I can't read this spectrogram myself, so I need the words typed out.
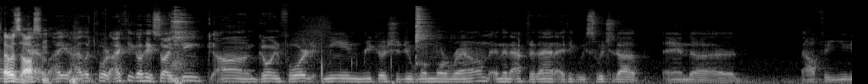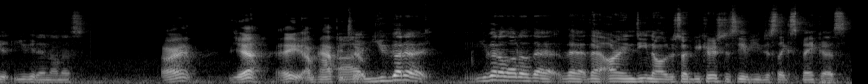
that was awesome. I, I look forward. I think okay, so I think uh, going forward, me and Rico should do one more round, and then after that, I think we switch it up. And uh, Alfie, you get you get in on this. All right. Yeah. Hey, I'm happy Uh, to. you got a you got a lot of that that, that R and D knowledge, so I'd be curious to see if you just like spank us.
